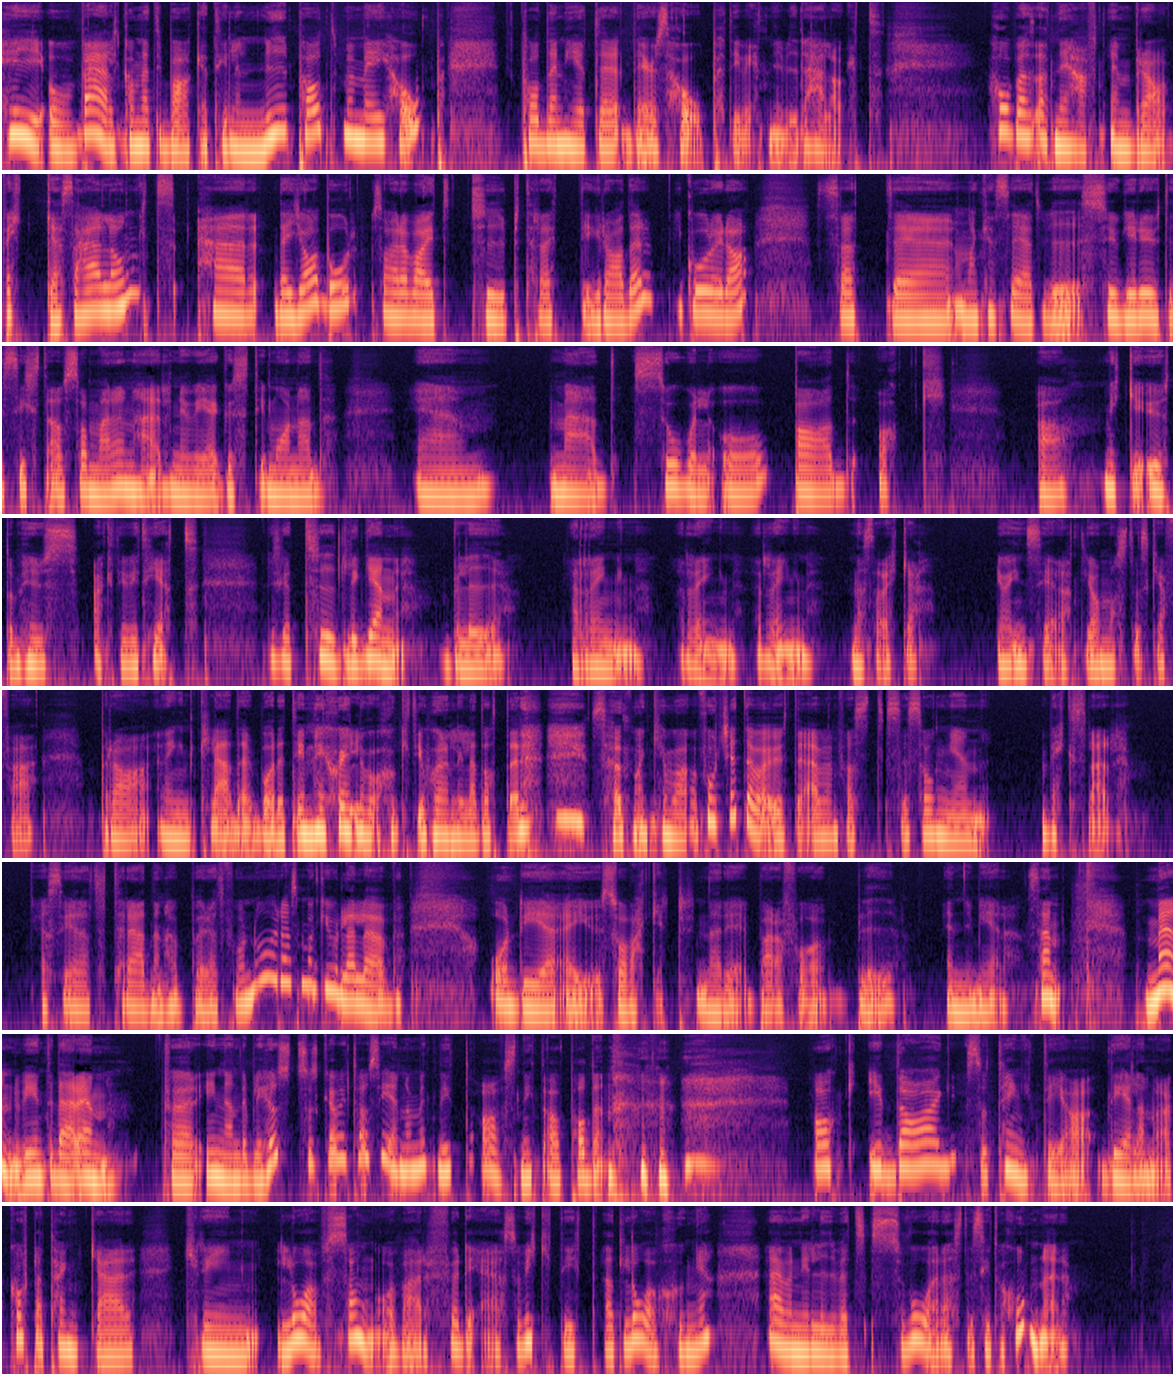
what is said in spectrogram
Hej och välkomna tillbaka till en ny podd med mig Hope. Podden heter There's Hope, det vet ni vid det här laget. Hoppas att ni har haft en bra vecka så här långt. Här där jag bor så har det varit typ 30 grader igår och idag. Så att eh, man kan säga att vi suger ut det sista av sommaren här nu i augusti månad. Eh, med sol och bad och ja, mycket utomhusaktivitet. Det ska tydligen bli regn, regn, regn nästa vecka. Jag inser att jag måste skaffa bra regnkläder både till mig själv och till vår lilla dotter. Så att man kan vara, fortsätta vara ute även fast säsongen växlar. Jag ser att träden har börjat få några små gula löv. Och det är ju så vackert när det bara får bli ännu mer sen. Men vi är inte där än. För innan det blir höst så ska vi ta oss igenom ett nytt avsnitt av podden. och idag så tänkte jag dela några korta tankar kring lovsång och varför det är så viktigt att lovsjunga även i livets svåraste situationer.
